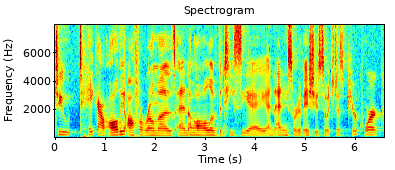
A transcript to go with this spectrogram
to take out all the off aromas and oh. all of the TCA and any sort of issues. So it's just pure cork,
